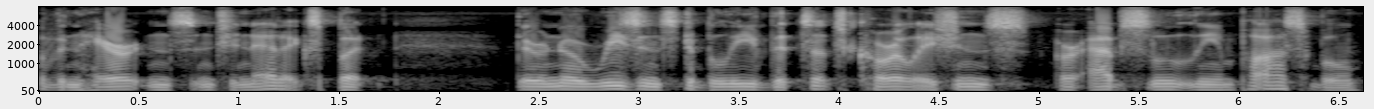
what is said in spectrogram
of inheritance and genetics, but there are no reasons to believe that such correlations are absolutely impossible.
